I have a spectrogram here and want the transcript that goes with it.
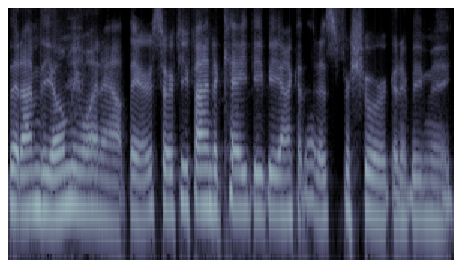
that I'm the only one out there. So if you find a Kay DiBianca, that is for sure going to be me.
